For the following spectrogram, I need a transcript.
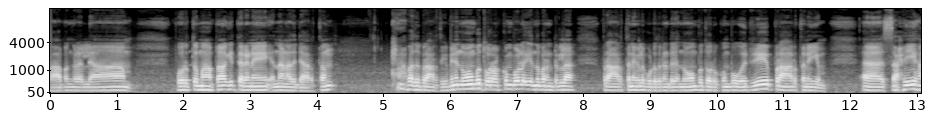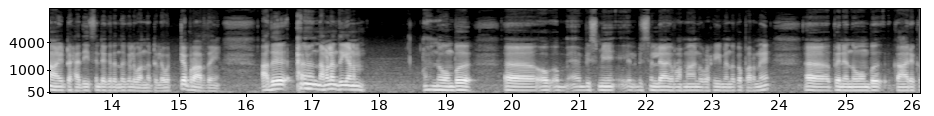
പാപങ്ങളെല്ലാം പുറത്ത് മാപ്പാക്കി തരണേ എന്നാണ് അതിന്റെ അർത്ഥം. അപ്പോൾ അത് പ്രാർത്ഥിക്കും. പിന്നെ നോമ്പ് തുറക്കുമ്പോൾ എന്ന് പറഞ്ഞിട്ടുള്ള പ്രാർത്ഥനകൾ കൊടുത്തിട്ടുണ്ട്. നോമ്പ് തുറക്കുമ്പോൾ ഒരു പ്രാർത്ഥനയും സഹീഹായിട്ട് ഹദീസിന്റെ ഗ്രന്ഥങ്ങളിൽ വന്നിട്ടില്ല. ഒറ്റ പ്രാർത്ഥനയും. അത് നമ്മളെന്ത് ചെയ്യണം? നോമ്പ് ബിസ്മി ബിസ്മില്ലാ റഹ്മാൻ റഹീം എന്നൊക്കെ പറഞ്ഞ് പിന്നെ നോമ്പ് കാരക്ക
